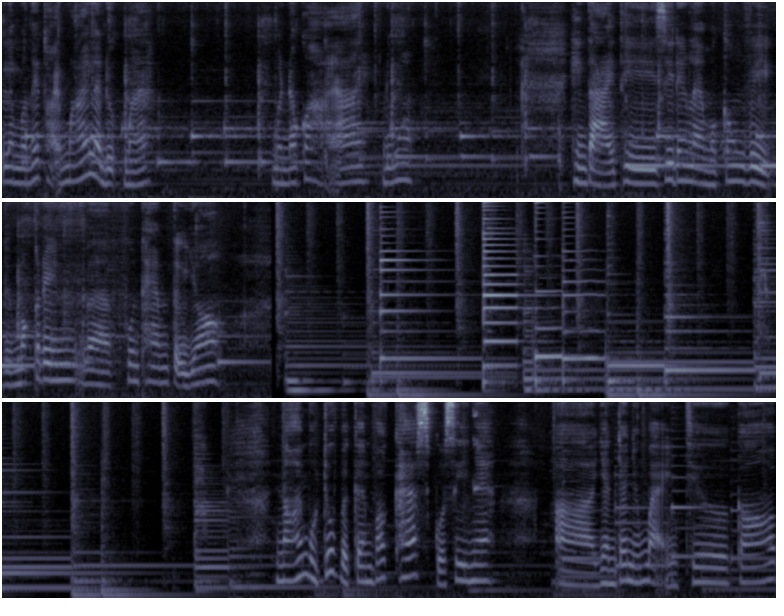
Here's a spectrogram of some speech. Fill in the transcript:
là mình thấy thoải mái là được mà. Mình đâu có hại ai, đúng không? Hiện tại thì Si đang làm một công việc về marketing và full time tự do. Nói một chút về kênh podcast của Si nha. À, dành cho những bạn chưa có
